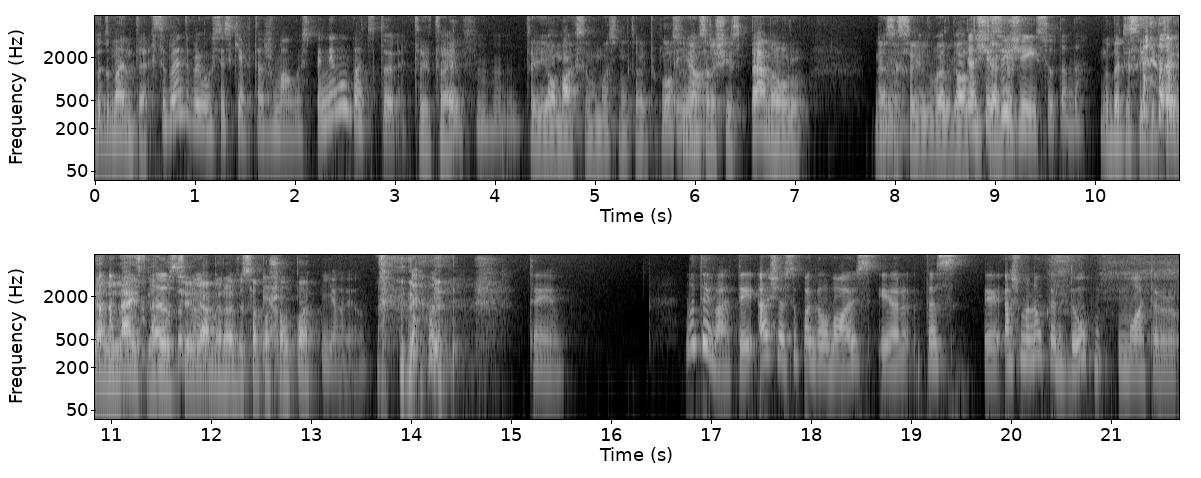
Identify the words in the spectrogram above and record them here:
vidmante. Supranti, priklausys, kiek tas žmogus pinigų pats turi. Tai taip. Mhm. Tai jo maksimumas nuo to ir priklauso. Vienas rašys 5 eurų. Nes Ne. jisai, vat, gal Aš tiek- įsižeisiu tada. Nu, bet jisai tik tai gali leisti, galbūt čia jam yra visa pašalpa. Jo, jo. Taip. Nu tai va, tai aš esu pagalvojus ir tas, e, aš manau, kad daug moterų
